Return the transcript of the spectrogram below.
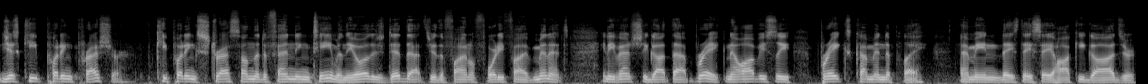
just keep putting pressure. Keep putting stress on the defending team. And the Oilers did that through the final 45 minutes and eventually got that break. Now, obviously, breaks come into play. I mean, they, they say hockey gods or,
